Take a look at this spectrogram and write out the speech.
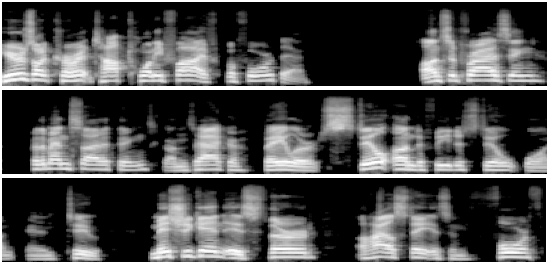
Here's our current top 25 before then. Unsurprising for the men's side of things, Gonzaga, Baylor, still undefeated, still one and two. Michigan is third. Ohio State is in fourth.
